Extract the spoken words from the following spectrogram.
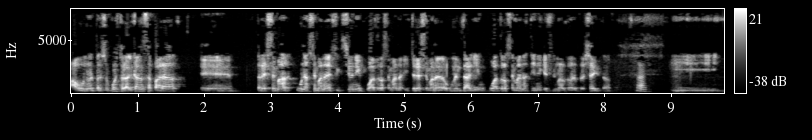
a uno el presupuesto le alcanza para eh, tres semanas, una semana de ficción y cuatro semanas, y tres semanas de documental, y en cuatro semanas tiene que filmar todo el proyecto. Y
